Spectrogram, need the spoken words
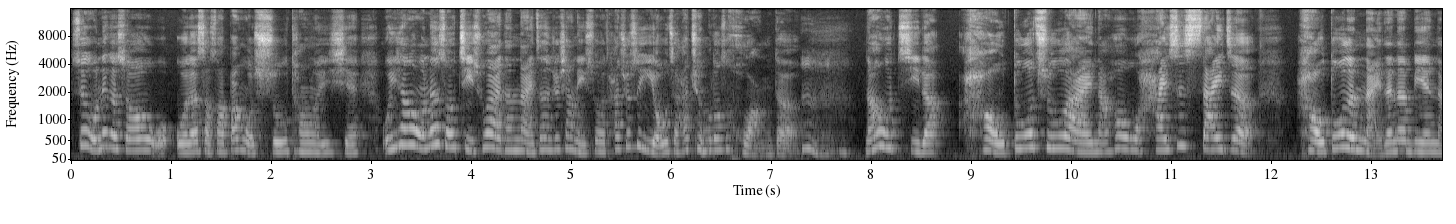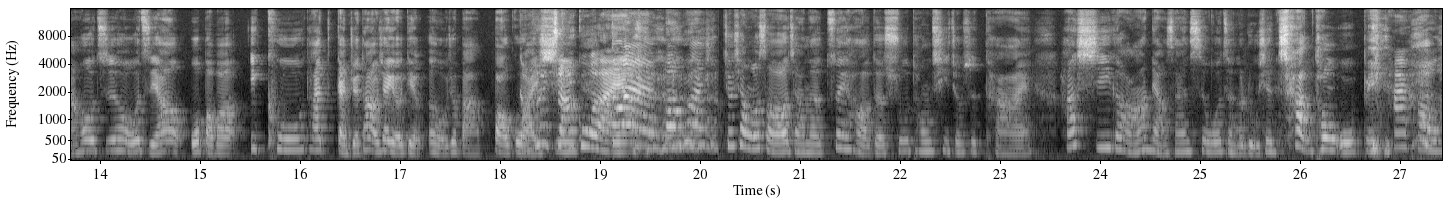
所以我那个时候，我我的嫂嫂帮我疏通了一些。我印象中，我那时候挤出来的奶，真的就像你说，它就是油脂，它全部都是黄的。嗯。然后我挤了好多出来，然后我还是塞着。好多的奶在那边，然后之后我只要我宝宝一哭，他感觉他好像有点饿，我就把他抱过来吸，抓过来啊、对，抱过来。就像我嫂嫂讲的，最好的疏通器就是他，哎，他吸个好像两三次，我整个乳腺畅通无比。太好了，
